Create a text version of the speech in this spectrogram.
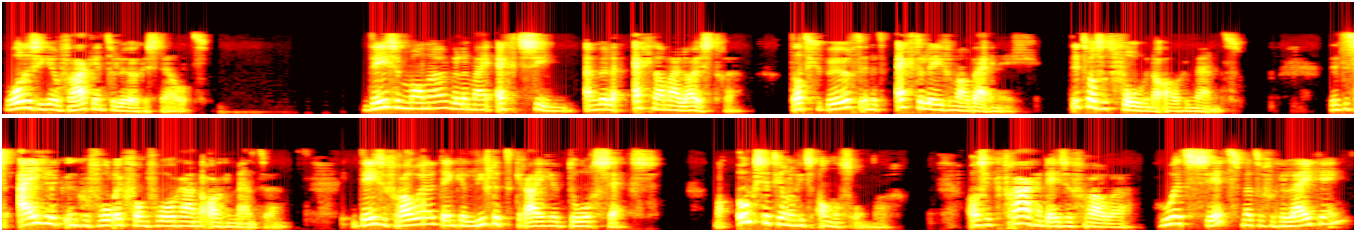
worden ze hier vaak in teleurgesteld. Deze mannen willen mij echt zien en willen echt naar mij luisteren. Dat gebeurt in het echte leven maar weinig. Dit was het volgende argument. Dit is eigenlijk een gevolg van voorgaande argumenten. Deze vrouwen denken liefde te krijgen door seks. Maar ook zit hier nog iets anders onder. Als ik vraag aan deze vrouwen hoe het zit met de vergelijking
